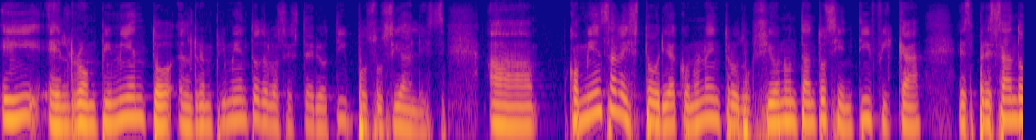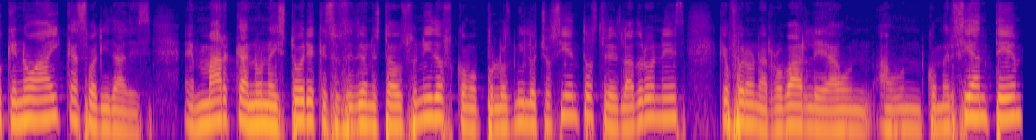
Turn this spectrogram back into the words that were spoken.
y el rompimiento, el rompimiento de los estereotipos sociales. Ah, comienza la historia con una introducción un tanto científica, expresando que no hay casualidades. Eh, marcan una historia que sucedió en Estados Unidos, como por los 1800, tres ladrones que fueron a robarle a un, a un comerciante,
